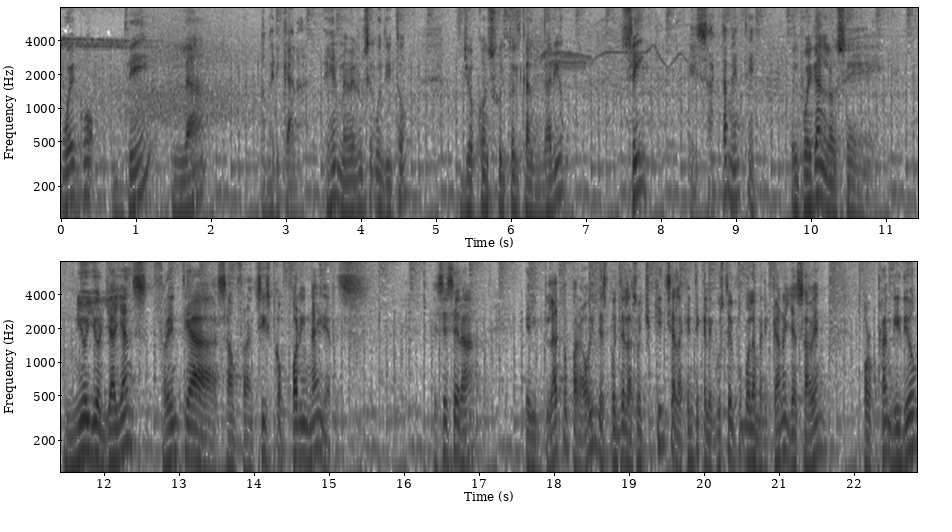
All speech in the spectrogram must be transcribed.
juego de la americana. Déjenme ver un segundito. Yo consulto el calendario. Sí, exactamente. Hoy juegan los eh, New York Giants frente a San Francisco 49ers. Ese será el plato para hoy después de las 8.15. A la gente que le guste el fútbol americano, ya saben, por Prime Video,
